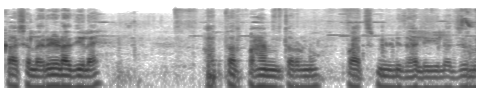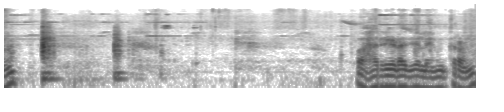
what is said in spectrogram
काशाला रेडा दिला आहे आत्ताच पहा मित्रांनो पाच मिनिट झाले गेला जणू. पहा रेडा दिला आहे मित्रांनो.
